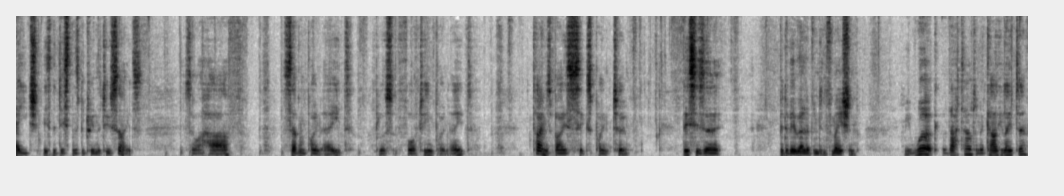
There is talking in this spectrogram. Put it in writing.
h is the distance between the two sides. So a half 7.8 plus 14.8 times by 6.2. This is a bit of irrelevant information. We work that out on a calculator,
